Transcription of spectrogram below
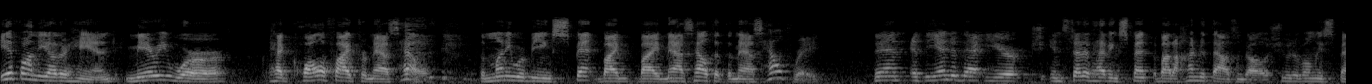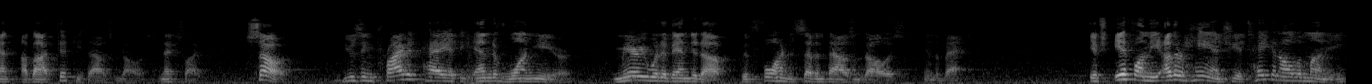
If, on the other hand, Mary were had qualified for Mass Health, the money were being spent by, by Mass Health at the Mass Health rate, then at the end of that year, she, instead of having spent about $100,000, she would have only spent about $50,000. Next slide. So, using private pay at the end of one year, Mary would have ended up with $407,000 in the bank. If, if, on the other hand, she had taken all the money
